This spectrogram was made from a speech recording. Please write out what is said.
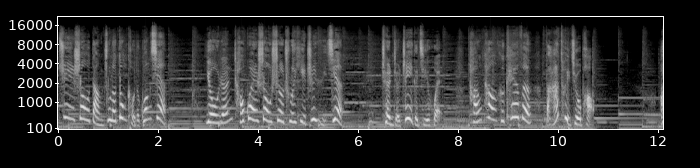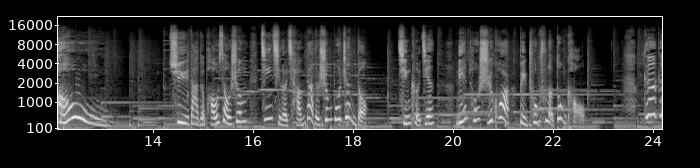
巨兽挡住了洞口的光线，有人朝怪兽射出了一支羽箭。趁着这个机会，糖糖和 Kevin 拔腿就跑。嗷！巨大的咆哮声激起了强大的声波震动，顷刻间，连同石块被冲出了洞口。哥哥，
